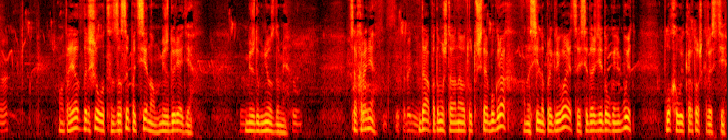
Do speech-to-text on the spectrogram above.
ну да. Вот, а я тут решил вот засыпать сеном между ряди. между гнездами. Сохраня. Сохранить. Да, потому что она вот тут, считай, в буграх, она сильно прогревается. Если дождей долго не будет, плохо будет картошка расти.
